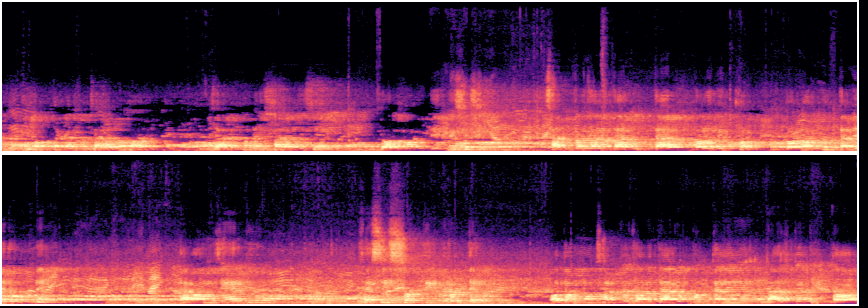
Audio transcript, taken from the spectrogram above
বিরোধী হত্যাকাণ্ড চালানো হয়। যার ফলে সারা দেশে দলমত নির্বিশেষে ছাত্র জনতার উত্তাপ গণবিক্ষোভ গণভ্যুত্থানের রূপ নেয়। এবং যেহেতু ফেসিস শক্তির বিরুদ্ধে অদম্য ছাত্র জনতার অভ্যুত্থানে রাজনৈতিক দল,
